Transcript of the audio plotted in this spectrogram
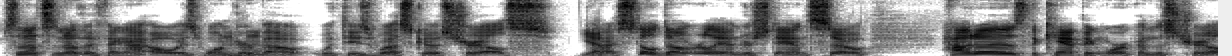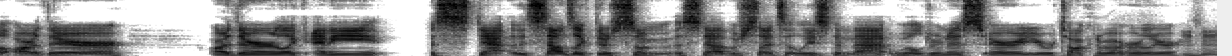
So that's another thing I always wonder Mhm. about with these West Coast trails. Yeah. and I still don't really understand. So, how does the camping work on this trail? Are there, are there like any? Esta- it sounds like there's some established sites, at least in that wilderness area you were talking about earlier. hmm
